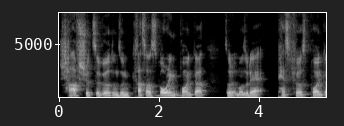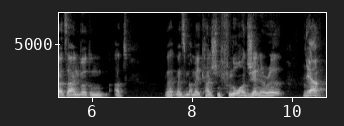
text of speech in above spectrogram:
Scharfschütze wird und so ein krasser Scoring Point Guard, sondern immer so der Pass First Point Guard sein wird und hat, wie nennt man es im amerikanischen Floor General. Ja.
